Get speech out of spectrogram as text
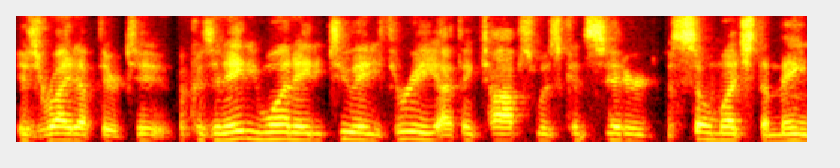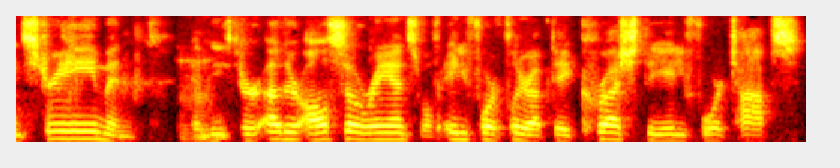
is right up there too, because in 81, 82, 83, I think Topps was considered so much the mainstream, and Mhm. and these are other also rans. Well, 84 Fleer update crushed the 84 Topps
